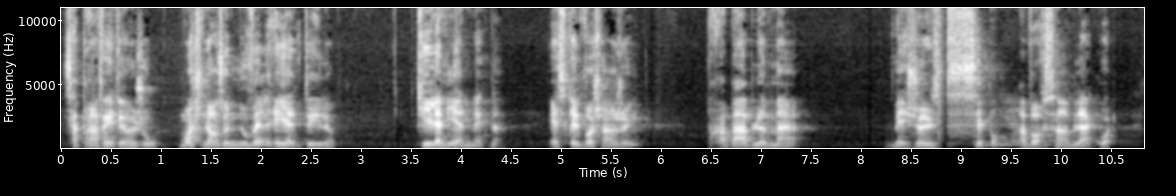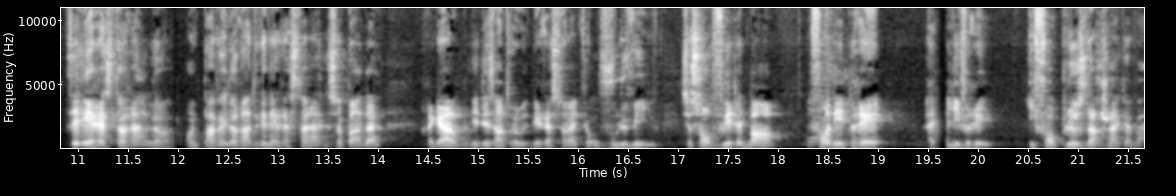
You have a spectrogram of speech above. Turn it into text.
ça prend 21 jours. Moi, je suis dans une nouvelle réalité, là qui est la mienne maintenant. Est-ce qu'elle va changer? Probablement. Mais je ne sais pas, va ressembler à quoi. Tu sais, les restaurants, là, on ne pas de rentrer dans les restaurants. Cependant, regarde, il y a des, entre... des restaurants qui ont voulu vivre, se sont virés de bord, ils font des prêts à livrer, ils font plus d'argent qu'avant.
